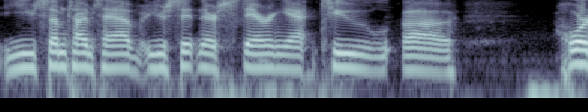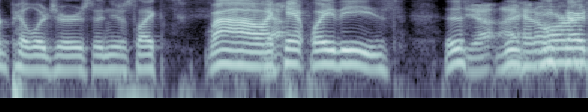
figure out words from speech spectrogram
you sometimes have you're sitting there staring at two uh hoard pillagers and you're just like wow I can't play these this, Yeah, I had a hoard pillager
